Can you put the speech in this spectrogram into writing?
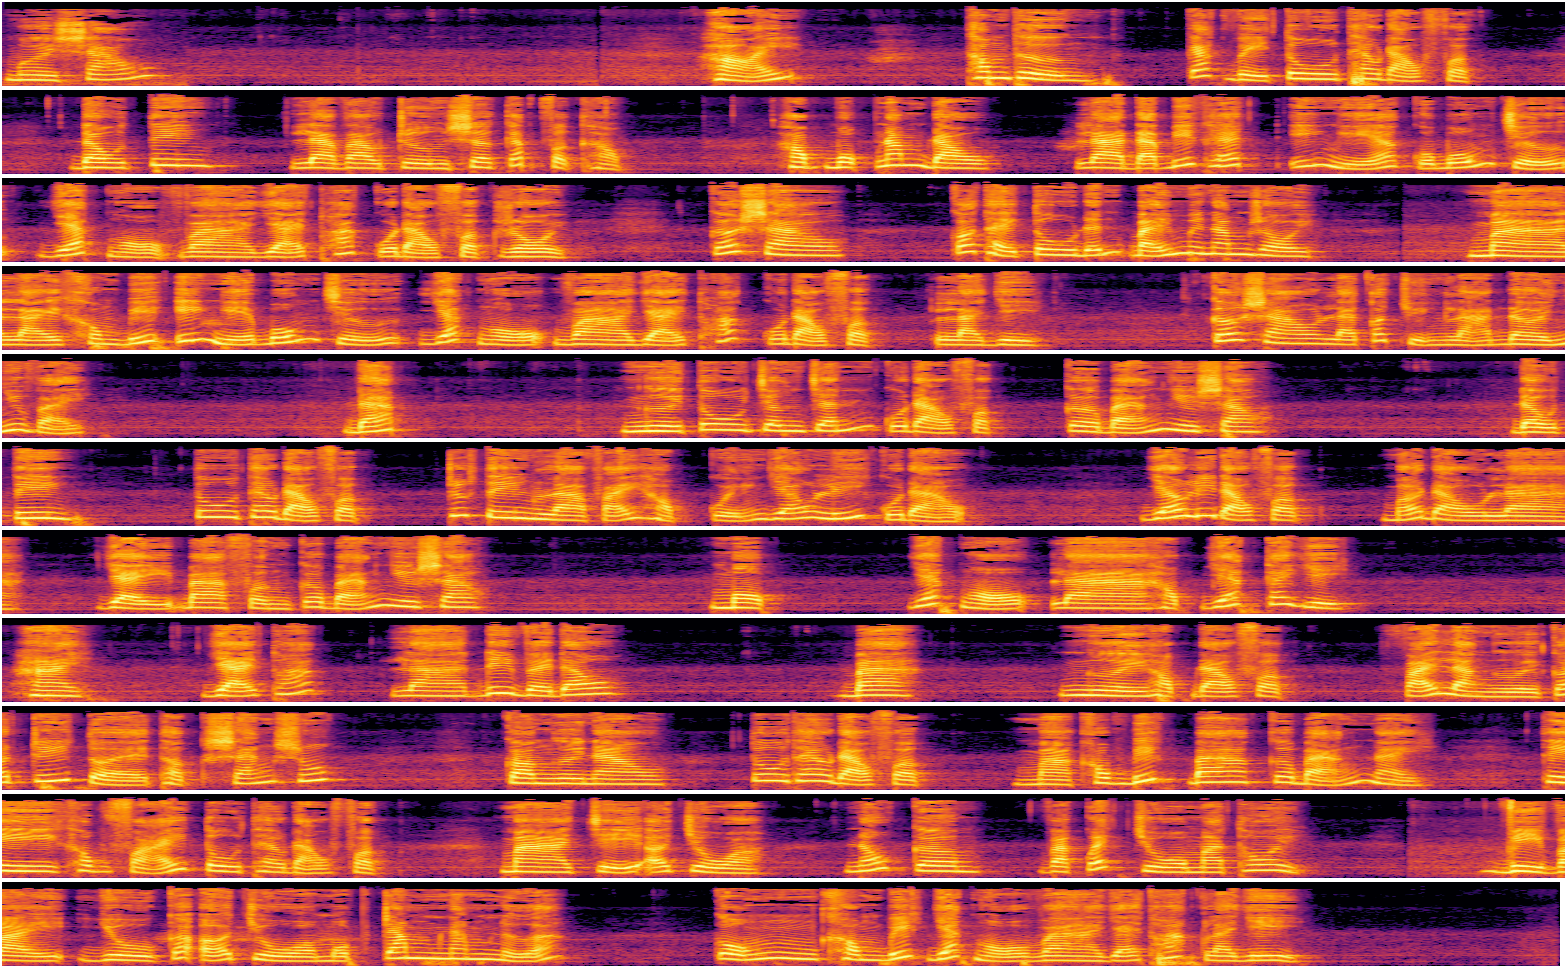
16 Hỏi Thông thường, các vị tu theo đạo Phật, đầu tiên là vào trường sơ cấp Phật học. Học một năm đầu là đã biết hết ý nghĩa của bốn chữ giác ngộ và giải thoát của đạo Phật rồi. Cớ sao có thầy tu đến 70 năm rồi mà lại không biết ý nghĩa bốn chữ giác ngộ và giải thoát của đạo Phật là gì? Cớ sao lại có chuyện lạ đời như vậy? Đáp Người tu chân chánh của đạo Phật cơ bản như sau. Đầu tiên, tu theo đạo Phật trước tiên là phải học quyển giáo lý của đạo. Giáo lý đạo Phật mở đầu là dạy ba phần cơ bản như sau. Một, giác ngộ là học giác cái gì? Hai, giải thoát là đi về đâu? Ba, người học đạo Phật phải là người có trí tuệ thật sáng suốt. Còn người nào tu theo đạo Phật mà không biết ba cơ bản này thì không phải tu theo đạo Phật mà chỉ ở chùa nấu cơm và quét chùa mà thôi. Vì vậy, dù có ở chùa 100 năm nữa, cũng không biết giác ngộ và giải thoát là gì.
